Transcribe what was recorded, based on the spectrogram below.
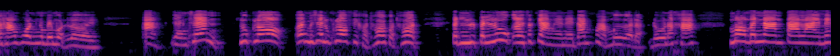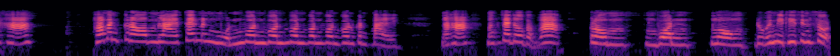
นะคะ วนกันไปหมดเลยอะอย่างเช่น ลูกโลกเอ้ยไม่ใช่ลูกโลกสิขอโทษขอโทษ เป็นเป็นลูกอะไรสักอย่างเนี่ยในด้านขวามืออะดูนะคะ มองเป็นนานตาลายไหมคะ เพราะมันกลมลายเส้นมันหมุนวนวนวนวนวนวนกันไปนะคะ มันก็จะดูแบบว่ากลม วนงง ดูไม่มีที่สิ้นสุด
